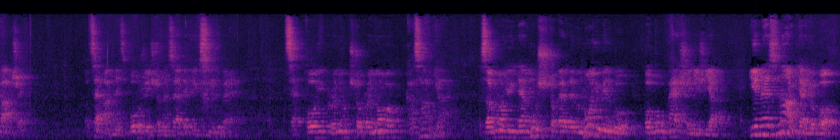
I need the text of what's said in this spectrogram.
каже, оце агнець Божий, що на себе гріх світ бере. Це той, що про нього казав я. За мною йде муж, що перед мною він був, бо був перший, ніж я. І не знав я його.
